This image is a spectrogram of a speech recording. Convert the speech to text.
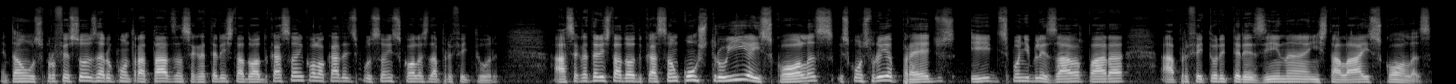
Então, os professores eram contratados na Secretaria Estadual da Educação e colocados à disposição em escolas da Prefeitura. A Secretaria Estadual da Educação construía escolas, construía prédios e disponibilizava para a Prefeitura de Teresina instalar escolas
